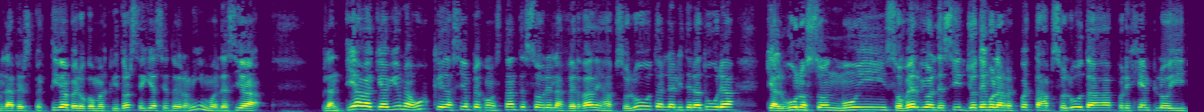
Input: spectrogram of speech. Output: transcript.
la perspectiva, pero como escritor seguía haciendo lo mismo. Él decía, planteaba que había una búsqueda siempre constante sobre las verdades absolutas en la literatura, que algunos son muy soberbios al decir yo tengo las respuestas absolutas, por ejemplo, y,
